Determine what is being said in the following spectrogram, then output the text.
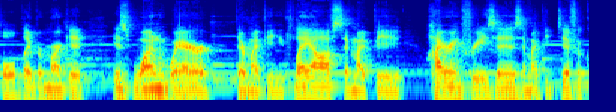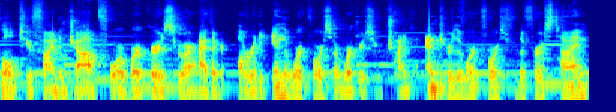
cold labor market is one where there might be layoffs, it might be hiring freezes. It might be difficult to find a job for workers who are either already in the workforce or workers who are trying to enter the workforce for the first time.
